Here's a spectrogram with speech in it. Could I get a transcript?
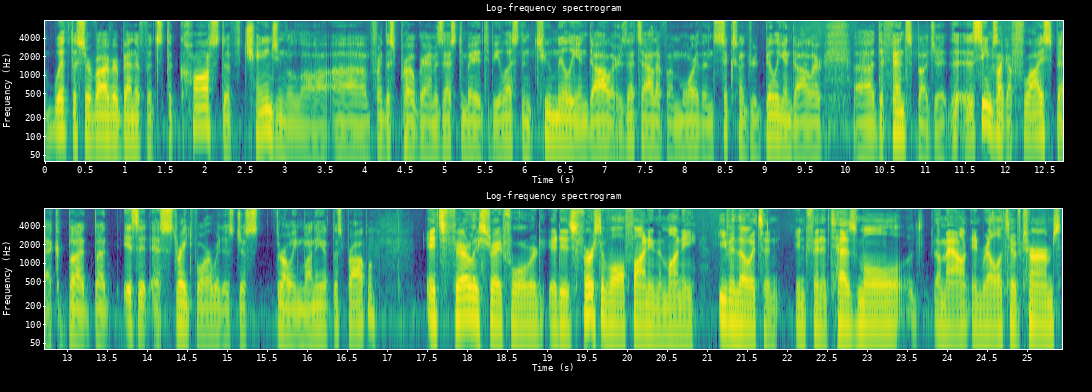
with the survivor benefits, the cost of changing the law uh, for this program is estimated to be less than $2 million. That's out of a more than $600 billion uh, defense budget. It seems like a fly speck, but, but is it as straightforward as just throwing money at this problem? It's fairly straightforward. It is, first of all, finding the money even though it's an infinitesimal amount in relative terms.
